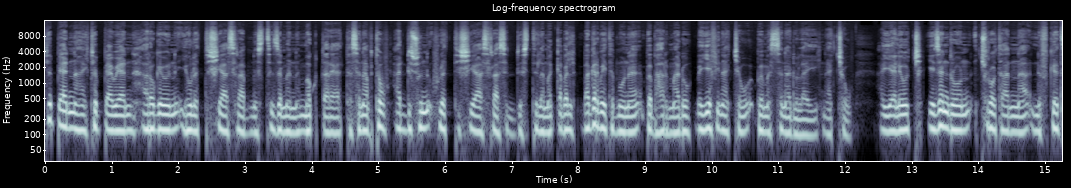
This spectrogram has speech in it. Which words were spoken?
ኢትዮጵያና ኢትዮጵያውያን አሮጌውን የ2015 ዘመን መቁጠሪያ ተሰናብተው አዲሱን 2016 ለመቀበል በአገር ቤትም ሆነ በባህር ማዶ በየፊናቸው በመሰናዶ ላይ ናቸው። አያሌዎች የዘንድሮን ችሮታና ንፍገት፣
